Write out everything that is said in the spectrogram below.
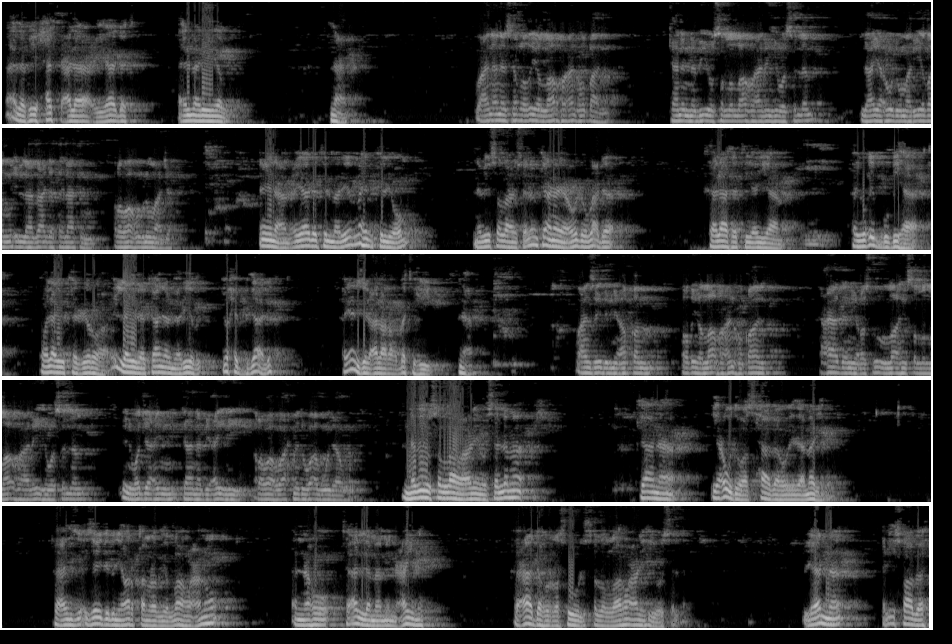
هذا في حث على عيادة المريض. نعم. وعن أنس رضي الله عنه قال كان النبي صلى الله عليه وسلم لا يعود مريضا إلا بعد ثلاث رواه ابن ماجه. أي نعم عيادة المريض ما هي بكل يوم. النبي صلى الله عليه وسلم كان يعود بعد ثلاثة أيام فيغب بها ولا يكررها إلا إذا كان المريض يحب ذلك فينزل على رغبته. نعم. وعن زيد بن أرقم رضي الله عنه قال عادني رسول الله صلى الله عليه وسلم من وجع كان بعيني رواه أحمد وأبو داود. النبي صلى الله عليه وسلم كان يعود أصحابه إذا مرض. فعن زيد بن أرقم رضي الله عنه أنه تألم من عينه فعاده الرسول صلى الله عليه وسلم لأن الإصابة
